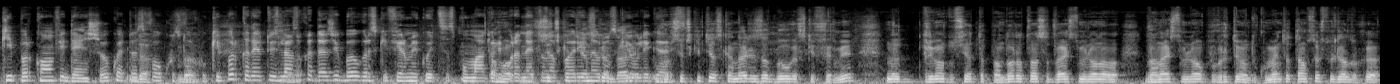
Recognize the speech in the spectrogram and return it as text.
Кипър Confidential, което е да, с фокус да. върху Кипър, където излязоха да. даже български фирми, които са спомагали прането на пари на руски олигарси. Всички тия скандали зад български фирми, на, примерно досията Пандора, това са 20 милиона, 12 милиона поверителни документа, там също излязоха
